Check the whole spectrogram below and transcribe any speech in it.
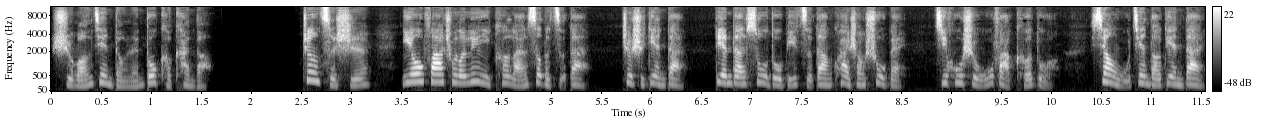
使王健等人都可看到。正此时，尼欧发出了另一颗蓝色的子弹，这是电弹，电弹速度比子弹快上数倍，几乎是无法可躲。向武见到电弹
